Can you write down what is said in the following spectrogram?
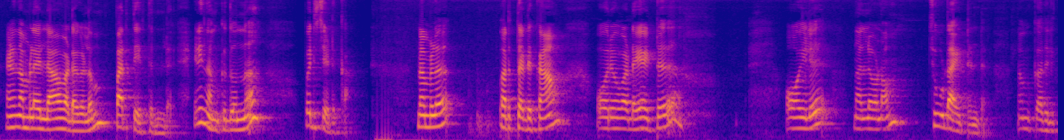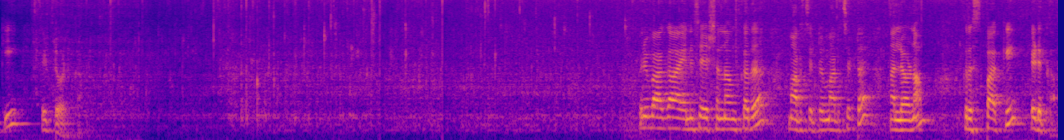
അങ്ങനെ നമ്മൾ എല്ലാ വടകളും പരത്തിയെടുത്തിട്ടുണ്ട്. ഇനി നമുക്കിതൊന്ന് പൊരിച്ചെടുക്കാം. നമ്മൾ വറുത്തെടുക്കാം. ഓരോ വടയായിട്ട് ഓയിൽ നല്ലോണം ചൂടായിട്ടുണ്ട്. നമുക്കതിലേക്ക് ഇട്ട് കൊടുക്കാം. ഒരു ഭാഗം ആയതിന് ശേഷം നമുക്കത് മറിച്ചിട്ട് മറിച്ചിട്ട് നല്ലോണം ക്രിസ്പാക്കി എടുക്കാം.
